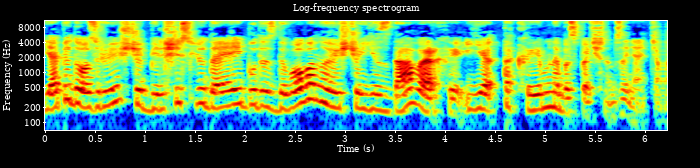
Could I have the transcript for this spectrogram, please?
Я підозрюю, що більшість людей буде здивованою, що їзда верхи є таким небезпечним заняттям.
